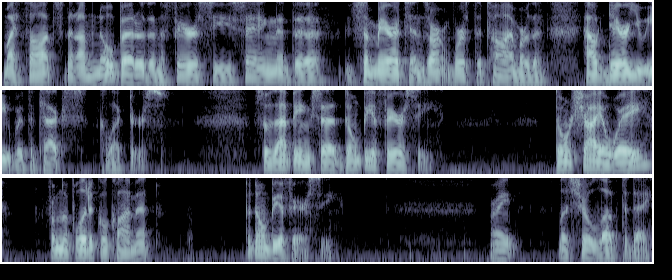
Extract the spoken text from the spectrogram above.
my thoughts, then I'm no better than the Pharisees saying that the Samaritans aren't worth the time or that how dare you eat with the tax collectors. So, that being said, don't be a Pharisee. Don't shy away from the political climate, but don't be a Pharisee. Right? Let's show love today.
